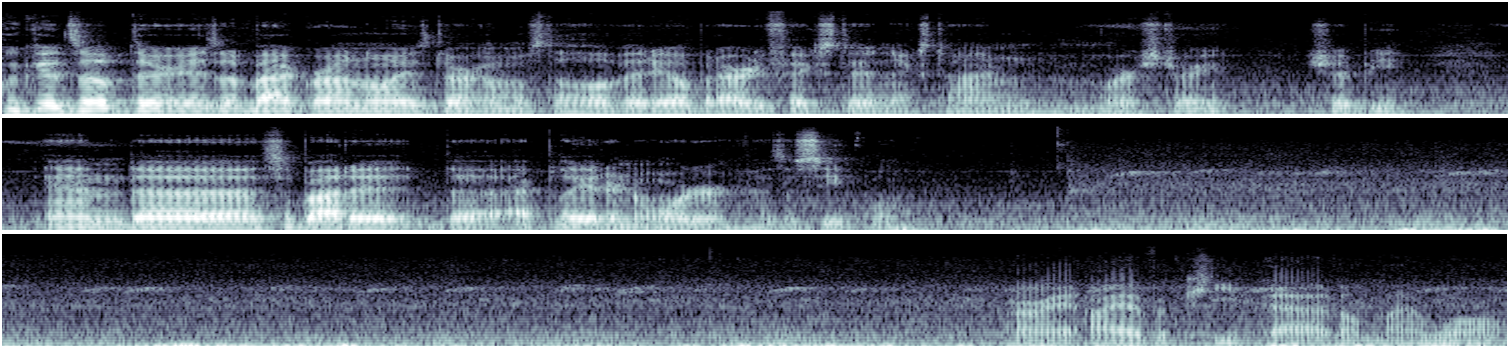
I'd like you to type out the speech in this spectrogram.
quick heads up, there is a background noise during almost the whole video, but I already fixed it. Next time we're straight, should be. And uh, that's about it. The, I play it in order as a sequel. Alright, I have a keypad on my wall.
